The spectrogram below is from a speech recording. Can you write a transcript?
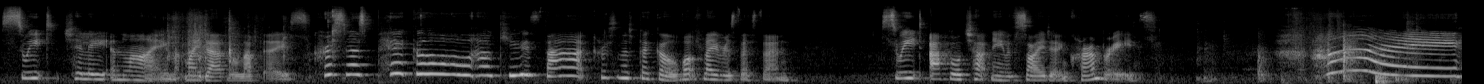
Sweet chili and lime. My dad will love those. Christmas pickle! How cute is that? Christmas pickle. What flavour is this then? Sweet apple chutney with cider and cranberries. Hi!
